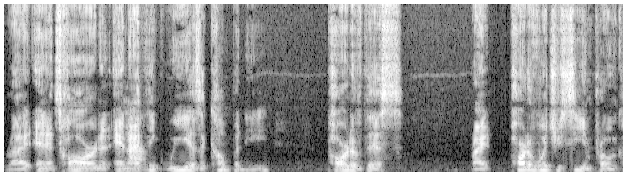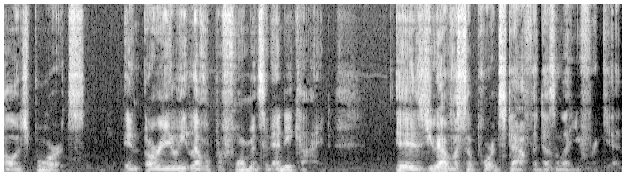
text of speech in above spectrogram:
right? And it's hard. And, and I think we as a company, part of this, right? Part of what you see in pro and college sports in, or elite level performance in any kind is you have a support staff that doesn't let you forget.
